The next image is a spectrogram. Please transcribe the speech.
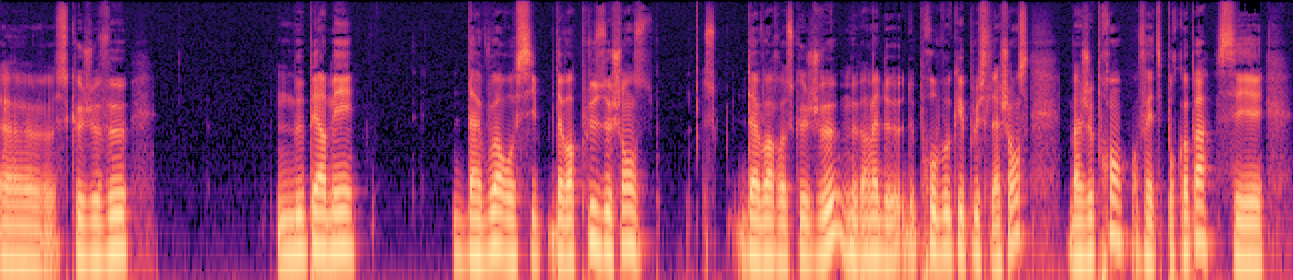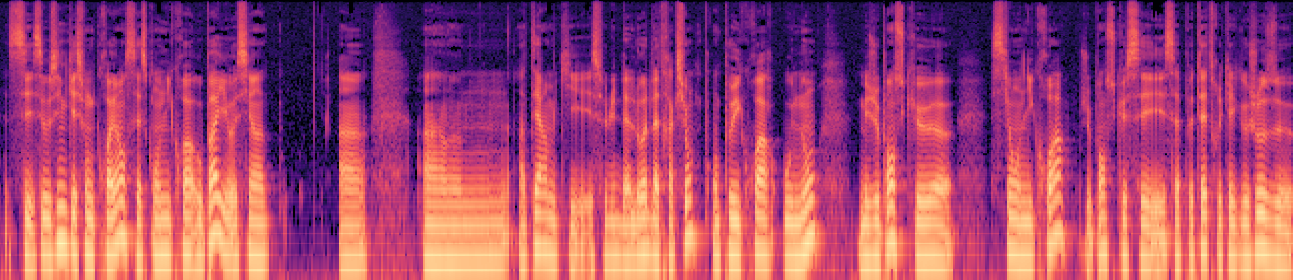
ce que je veux me permet d'avoir aussi d'avoir plus de chances d'avoir ce que je veux, me permet de, provoquer plus la chance, bah je prends en fait, pourquoi pas? C'est aussi une question de croyance, est-ce qu'on y croit ou pas? Il y a aussi un, un, un, terme qui est celui de la loi de l'attraction, on peut y croire ou non, mais je pense que euh, si on y croit, je pense que c'est ça peut être quelque chose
